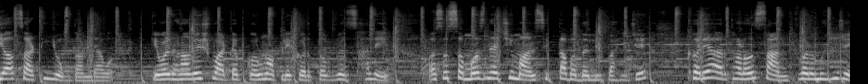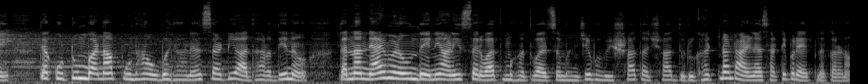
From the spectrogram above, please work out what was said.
यासाठी योगदान द्यावं. केवळ धनादेश वाटप करून आपले कर्तव्य झाले असं समजण्याची मानसिकता बदलली पाहिजे. खऱ्या अर्थानं सांत्वन म्हणजे त्या कुटुंबांना पुन्हा उभं राहण्यासाठी आधार देणं त्यांना न्याय मिळवून देणे आणि सर्वात महत्त्वाचं म्हणजे भविष्यात अशा दुर्घटना टाळण्यासाठी प्रयत्न करणं.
